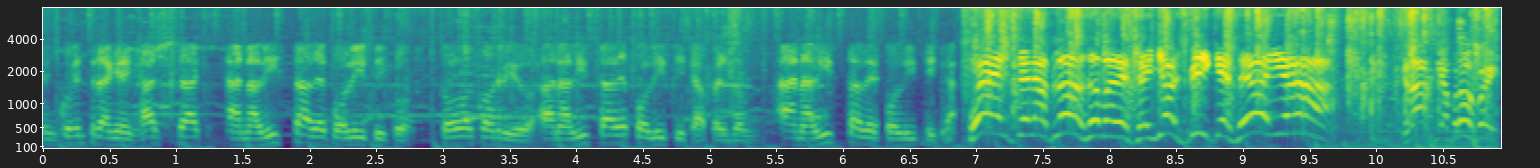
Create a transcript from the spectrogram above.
Se encuentran en hashtag analista de políticos, todo corrido, analista de política, perdón, analista de política. ¡Fuerte el aplauso para el señor Schmidt que se oiga! Gracias, profe.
